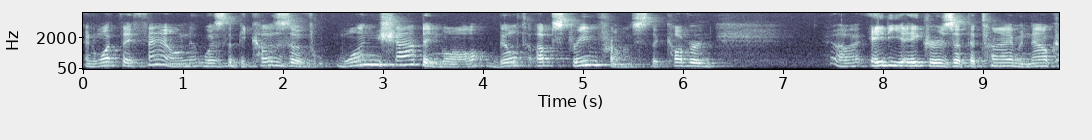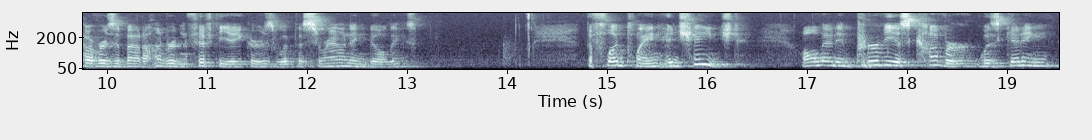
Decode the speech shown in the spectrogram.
And what they found was that because of one shopping mall built upstream from us that covered uh, 80 acres at the time and now covers about 150 acres with the surrounding buildings, the floodplain had changed. All that impervious cover was getting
